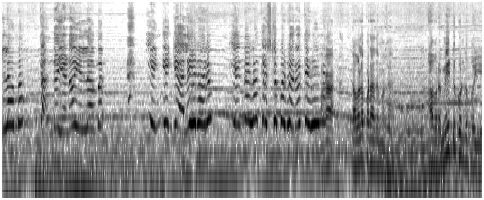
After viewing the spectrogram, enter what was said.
இல்லாம தங்க இடம் இல்லாம எங்கெங்க அலையுறாரோ என்னெல்லாம் கஷ்டப்படுறாரோ தெரியல. மகா. கவலைப்படாத மகா. அவரை மீட்டு கொண்டு போய்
